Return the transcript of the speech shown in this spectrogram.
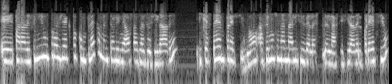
eh, para definir un proyecto completamente alineado a estas necesidades y que esté en precio, ¿no? Hacemos un análisis de la elasticidad del precio.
